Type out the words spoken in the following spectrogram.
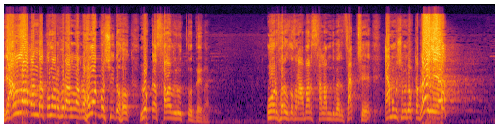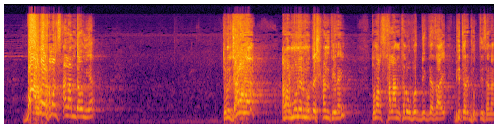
রে আল্লাহর বান্দা তোমার উপর আল্লাহর রহমত বর্ষিত হোক। লোকটা সালামের উত্তর দেয় না। উমর ফারুক যখন আবার সালাম দিবার যাচ্ছে এমন সময় লোকটা বলে, "এই মিয়া! বারবার আমাকে সালাম দাও মিয়া! তুমি জানো না? আমার মনের মধ্যে শান্তি নাই। তোমার সালাম খেলে উপর দিক দিয়ে যায়, ভিতরে ঢুকতেছে না।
